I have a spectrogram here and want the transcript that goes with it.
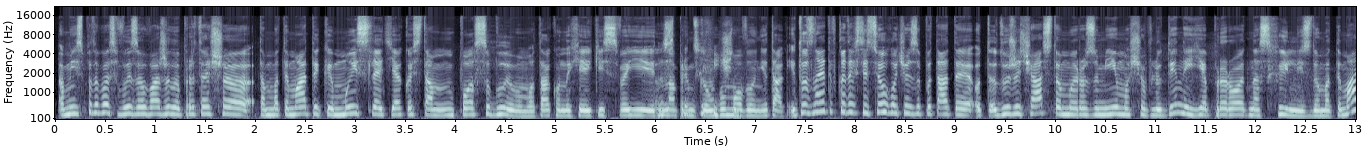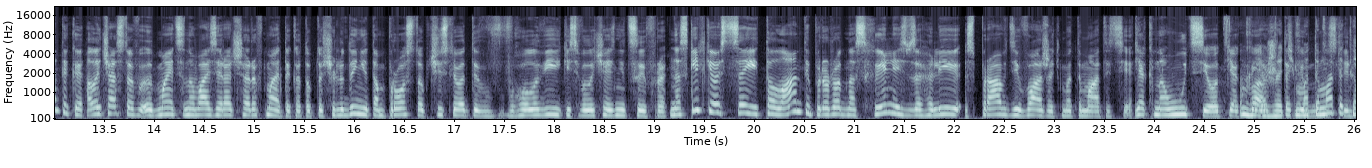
А мені сподобалось, ви зауважили про те, що там математики мислять якось там по-особливому. Так, у них є якісь свої напрямки обумовлені. Так, і тут знаєте, в контексті цього хочу запитати: от дуже часто ми розуміємо, що в людини є природна схильність до математики, але часто е, мається на увазі радше арифметика, тобто що людині там просто обчислювати в голові якісь величезні цифри. Наскільки ось цей талант і природна схильність взагалі справді важать в математиці, як науці, от як як Важать таким математики?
